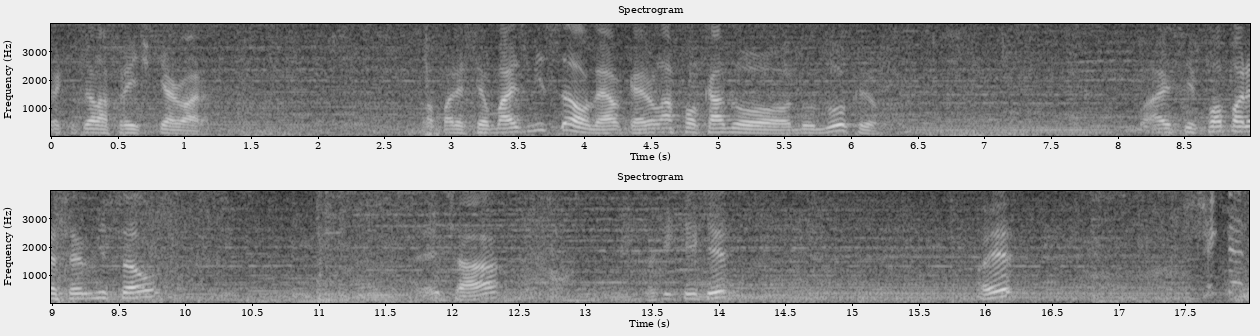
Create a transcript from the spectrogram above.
aqui pela frente aqui agora. Apareceu mais missão, né? Eu quero lá focar no, no núcleo. Mas se for aparecendo missão... Eita. O que, tem aqui? Aí. Shake that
